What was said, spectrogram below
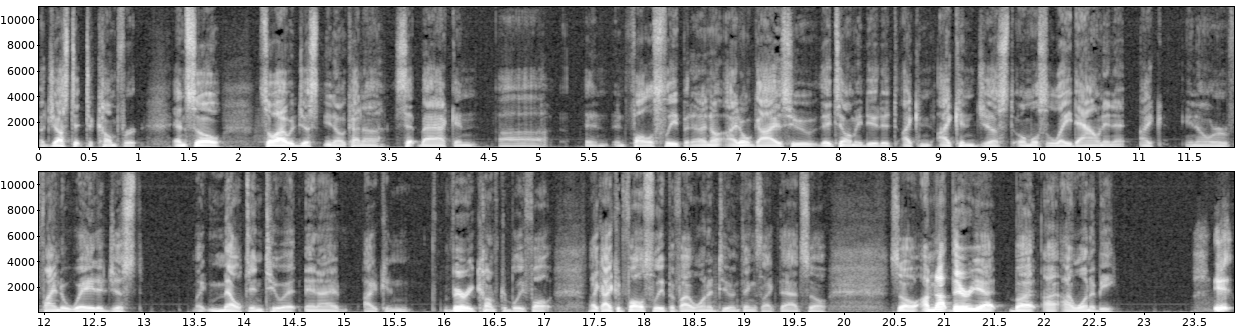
adjust it to comfort. And so, so I would just, you know, kind of sit back and, uh, and, and fall asleep. And I know, I know guys who they tell me, dude, it, I can, I can just almost lay down in it. Like, you know, or find a way to just like melt into it. And I, I can very comfortably fall, like I could fall asleep if I wanted to and things like that. So, so I'm not there yet, but I, I want to be. It,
